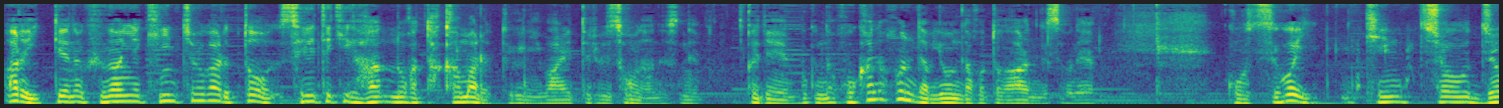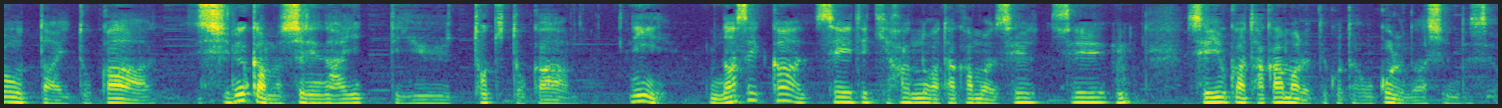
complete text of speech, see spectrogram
ある一定の不安や緊張があると性的反応が高まるというふうに言われてるそうなんですね。これで、ね、僕他の本でも読んだことがあるんですよね。こうすごい緊張状態とか死ぬかもしれないっていう時とかになぜか性的反応が高まる性性性欲が高まるってことが起こるらしいんですよ。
